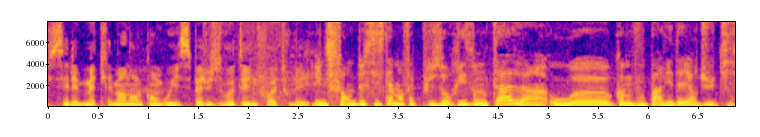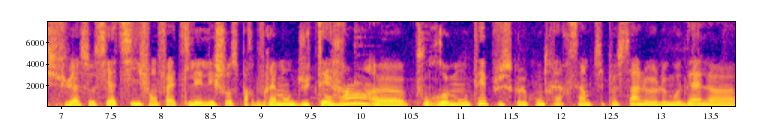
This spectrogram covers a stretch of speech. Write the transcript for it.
c'est les mettre les mains dans le cambouis. C'est pas juste voter une fois tous les. Une forme de système en fait plus horizontal hein, où, euh, comme vous parliez d'ailleurs du tissu associatif, en fait, les, les choses partent vraiment du terrain euh, pour remonter plus que le contraire. C'est un petit peu ça le, le modèle. euh.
